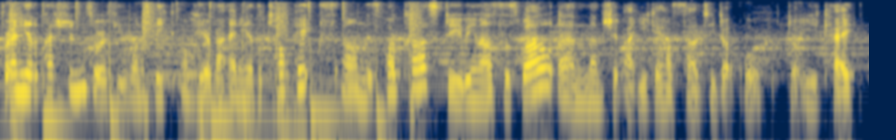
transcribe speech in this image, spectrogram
For any other questions or if you want to speak or hear about any other topics on this podcast, do email us as well, um, membership at ukhospitality.org.uk.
